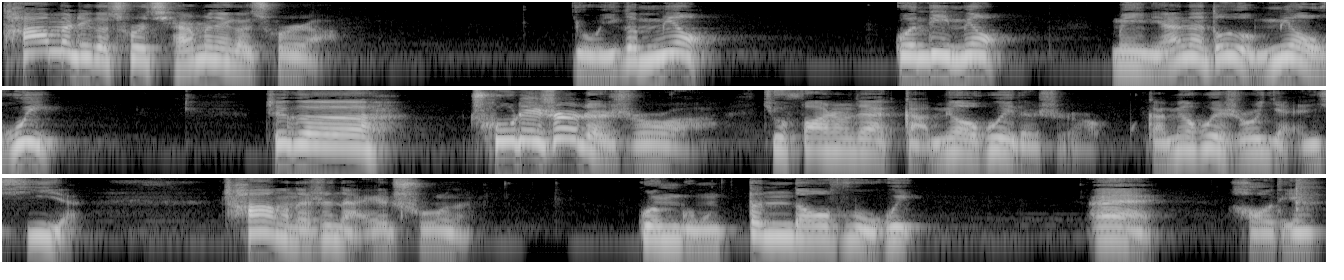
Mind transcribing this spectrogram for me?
他们这个村前面那个村啊，有一个庙，关帝庙，每年呢都有庙会。这个出这事儿的时候啊，就发生在赶庙会的时候。赶庙会时候演戏呀，唱的是哪一出呢？关公单刀赴会，哎，好听。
